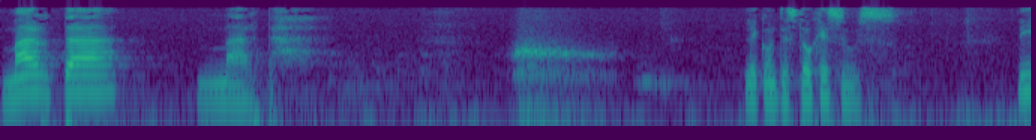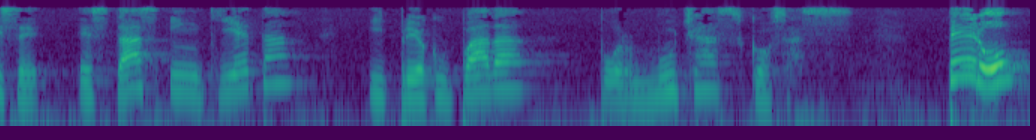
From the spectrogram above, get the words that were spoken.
Marta, Marta. Le contestó Jesús. Dice, estás inquieta y preocupada por muchas cosas, pero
